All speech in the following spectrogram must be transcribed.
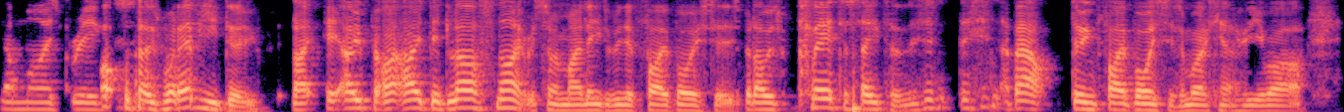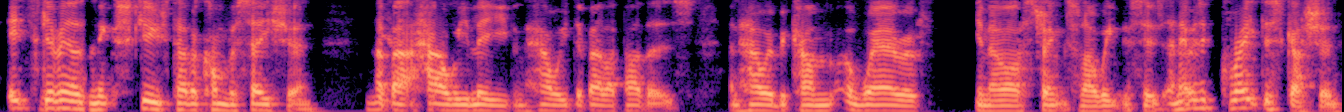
Done Myers Briggs. Those, whatever you do, like it open. I, I, did last night with some of my leaders. We did five voices, but I was clear to say to them, this isn't this isn't about doing five voices and working out who you are. It's giving us an excuse to have a conversation yeah. about how we lead and how we develop others and how we become aware of you know our strengths and our weaknesses. And it was a great discussion.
